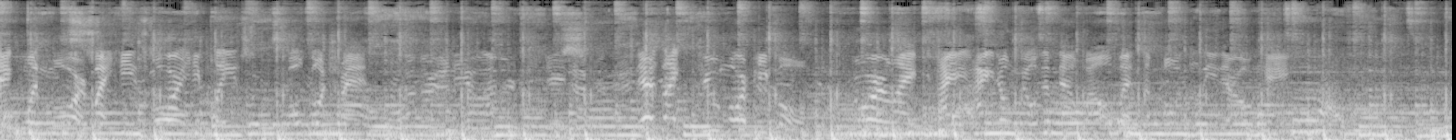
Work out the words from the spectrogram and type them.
back one more, but he's more, he plays vocal trance. There's like two more people who are like, I, I don't know them that well, but supposedly they're okay.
